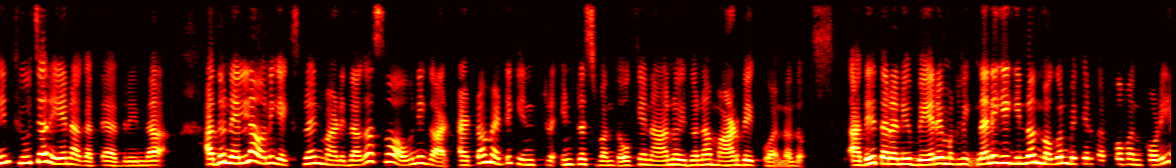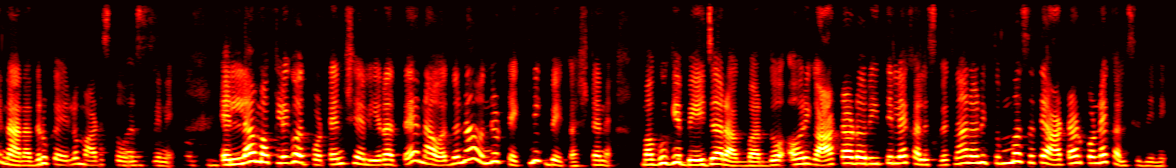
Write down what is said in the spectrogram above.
ನಿನ್ ಫ್ಯೂಚರ್ ಏನಾಗತ್ತೆ ಅದರಿಂದ? ಅದನ್ನೆಲ್ಲ ಅವನಿಗೆ ಎಕ್ಸ್ಪ್ಲೈನ್ ಮಾಡಿದಾಗ ಸೊ ಅವನಿಗೆ ಆಟೋಮೆಟಿಕ್ ಇಂಟ್ರೆಸ್ಟ್ ಬಂತು. ಓಕೆ ನಾನು ಇದನ್ನ ಮಾಡ್ಬೇಕು ಅನ್ನೋದು. ಅದೇ ತರ ನೀವು ಬೇರೆ ಮಕ್ಳಿಗೆ ನನಗೆ ಈಗ ಇನ್ನೊಂದ್ ಮಗುನ್ ಬೇಕಾದ್ರೆ ಕರ್ಕೊ ಬಂದ್ ಕೊಡಿ ನಾನು ಅದ್ರ ಕೈಯಲ್ಲೂ ಮಾಡಿಸ್ ತೋರಿಸ್ತೀನಿ. ಎಲ್ಲಾ ಮಕ್ಳಿಗೂ ಅದ್ ಪೊಟೆನ್ಶಿಯಲ್ ಇರತ್ತೆ. ನಾವ್ ಅದನ್ನ ಒಂದು ಟೆಕ್ನಿಕ್ ಬೇಕಷ್ಟೇನೆ ಮಗುಗೆ ಬೇಜಾರಾಗ್ಬಾರ್ದು. ಅವ್ರಿಗೆ ಆಟ ಆಡೋ ರೀತಿಲೇ ಕಲಿಸ್ಬೇಕು. ನಾನು ಅವ್ನಿಗೆ ತುಂಬಾ ಸತಿ ಆಟ ಆಡ್ಕೊಂಡೇ ಕಲ್ಸಿದೀನಿ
